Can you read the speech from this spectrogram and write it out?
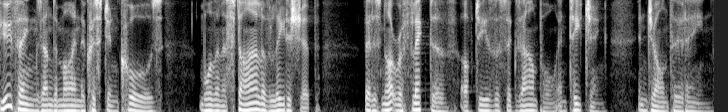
Few things undermine the Christian cause more than a style of leadership that is not reflective of Jesus' example and teaching in John 13.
